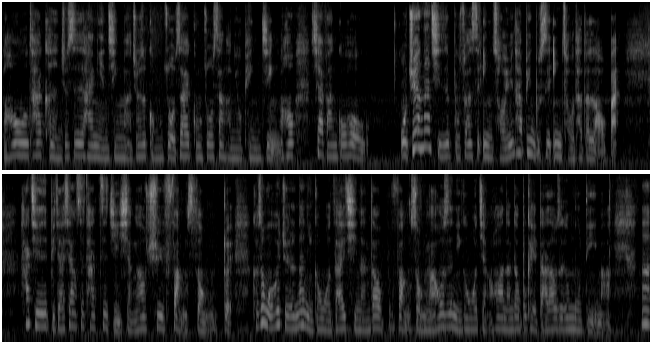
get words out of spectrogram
然后他可能就是还年轻嘛，就是工作在工作上很有拼劲，然后下班过后，我觉得那其实不算是应酬，因为他并不是应酬他的老板。他其实比较像是他自己想要去放松，对。可是我会觉得，那你跟我在一起，难道不放松吗？或是你跟我讲话，难道不可以达到这个目的吗？那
